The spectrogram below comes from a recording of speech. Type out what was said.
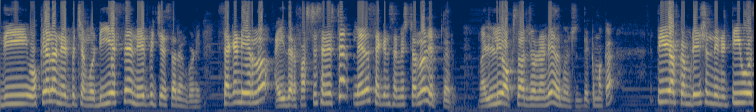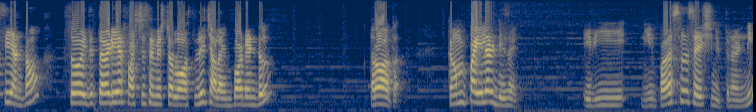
ఇది ఒకేలా నేర్పించాము డిఎస్ఏ నేర్పించేస్తారు అనుకోండి సెకండ్ ఇయర్లో ఐదర్ ఫస్ట్ సెమిస్టర్ లేదా సెకండ్ సెమిస్టర్లో చెప్తారు. మళ్ళీ ఒకసారి చూడండి అది కొంచెం తిక్కమక థియరీ ఆఫ్ కంపిటీషన్ దీన్ని టీఓసి అంటాం. సో ఇది థర్డ్ ఇయర్ ఫస్ట్ సెమిస్టర్లో వస్తుంది చాలా ఇంపార్టెంట్ తర్వాత కంపైలర్ డిజైన్ ఇది నేను పర్సనల్ సజెషన్ చెప్తున్నానండి.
